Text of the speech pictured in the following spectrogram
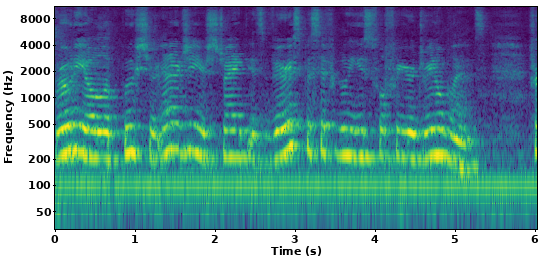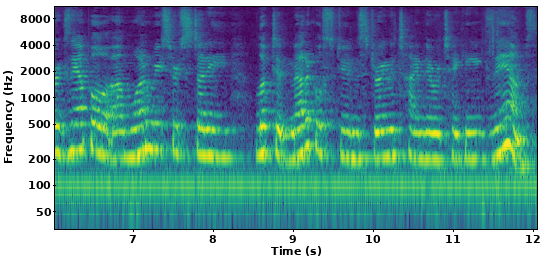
rhodiola boosts your energy, your strength. It's very specifically useful for your adrenal glands. For example, um, one research study looked at medical students during the time they were taking exams.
